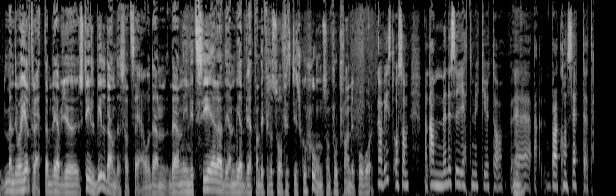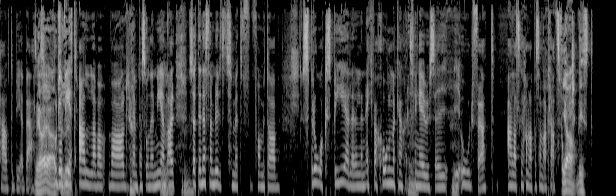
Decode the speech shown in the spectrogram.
men det var helt rätt. Den blev ju stilbildande, så att säga. Och den, den initierade en medvetande filosofisk diskussion som fortfarande pågår. Ja, visst, och som man använder sig jättemycket av eh, bara konceptet how to be a bat. Mm. Ja, ja, och då. Mm, vet alla vad, vad den personen menar. Så att det nästan blivit som ett form av språkspel eller en ekvation man kanske Mm. slänger ur sig i ord för att alla ska hamna på samma plats fort. Ja, visst.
